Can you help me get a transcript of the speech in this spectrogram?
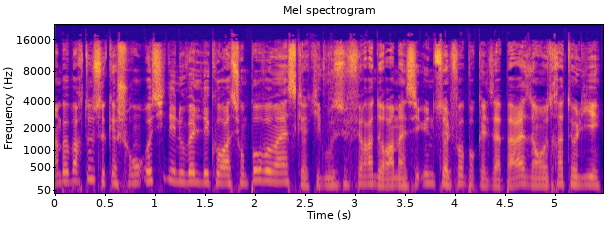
Un peu partout se cacheront aussi des nouvelles décorations pour vos masques qu'il vous suffira de ramasser une seule fois pour qu'elles apparaissent dans votre atelier.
